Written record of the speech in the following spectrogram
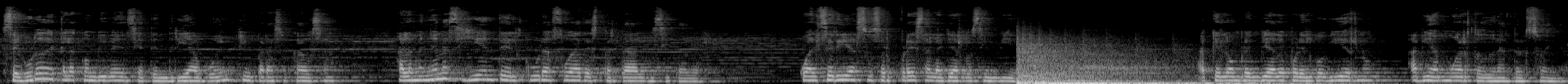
Seguro de que la convivencia tendría buen fin para su causa, a la mañana siguiente el cura fue a despertar al visitador. ¿Cuál sería su sorpresa al hallarlo sin vida? Aquel hombre enviado por el gobierno había muerto durante el sueño.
